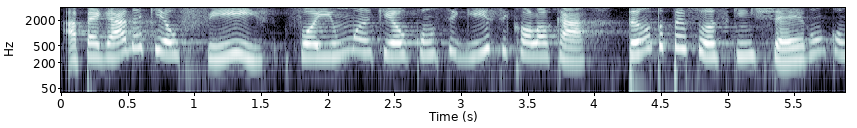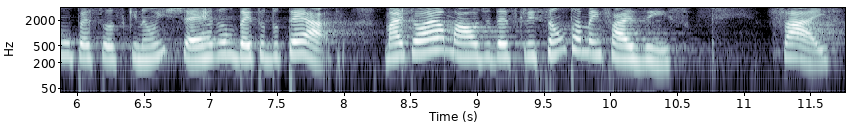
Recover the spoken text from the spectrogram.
A pegada que eu fiz foi uma que eu conseguisse colocar tanto pessoas que enxergam como pessoas que não enxergam dentro do teatro. Mas Joelma, a audiodescrição também faz isso. Faz.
